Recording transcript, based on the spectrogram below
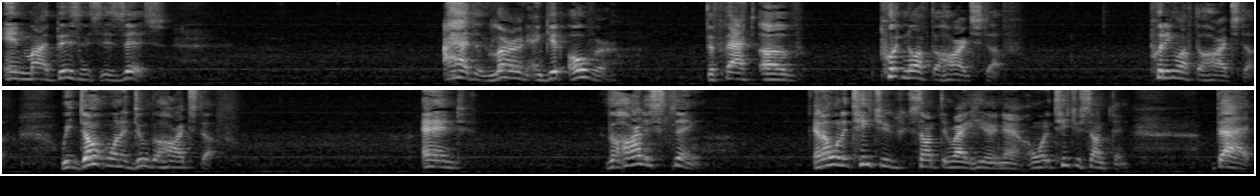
in my business is this I had to learn and get over the fact of putting off the hard stuff. Putting off the hard stuff. We don't want to do the hard stuff. And the hardest thing, and I want to teach you something right here now. I want to teach you something that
